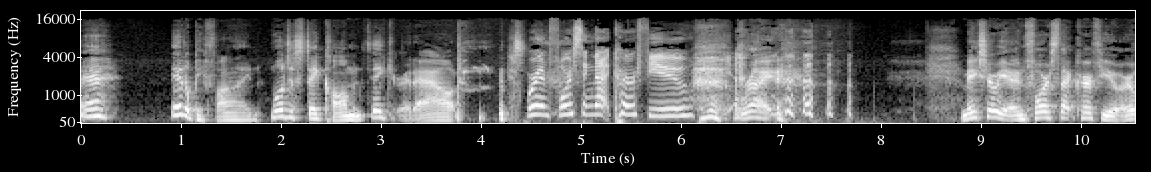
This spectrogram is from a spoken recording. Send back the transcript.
eh. It'll be fine. We'll just stay calm and figure it out. We're enforcing that curfew. right. Make sure we enforce that curfew, or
